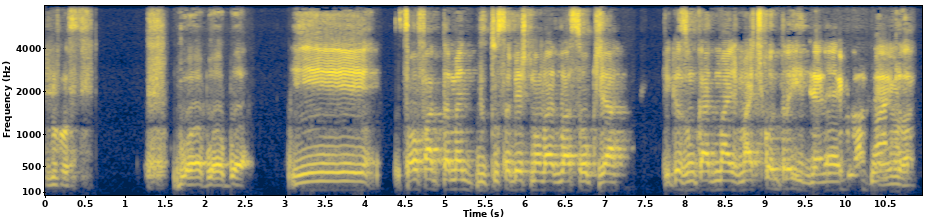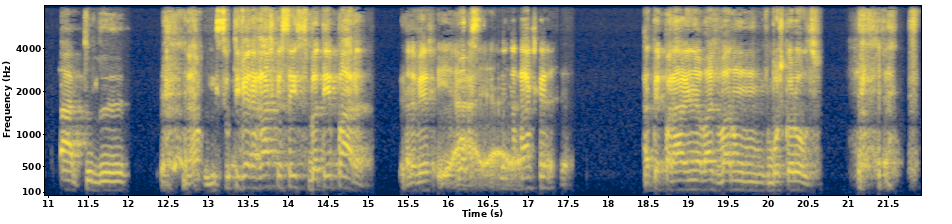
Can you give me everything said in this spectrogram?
nervoso. Boa, boa, boa. E só o facto também de tu saberes que não vais levar soco já ficas um bocado mais, mais descontraído, É, né? é verdade, é verdade. Acto de. Não, e se eu tiver a rasca, sei se bater, para. Estás a ver? Yeah, Logo, se yeah, tiver a rasca, até parar ainda vais levar uns bons carolos.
